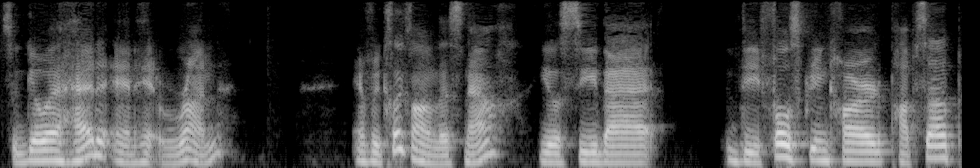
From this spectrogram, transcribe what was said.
So go ahead and hit run. If we click on this now, you'll see that the full screen card pops up.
